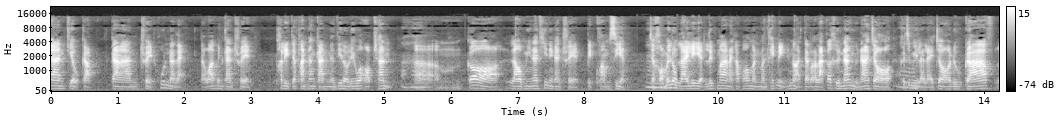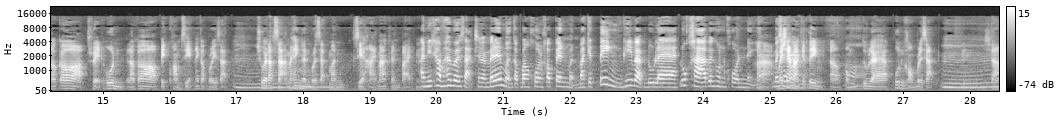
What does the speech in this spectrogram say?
งานเกี่ยวกับการเทรดหุ้นนั่นแหละ แต่ว่าเป็นการเทรดผลิตภัณฑ์ทางการเงินที่เราเรียกว่าออปชั่นอ่าฮะก็เรามีหน้าที่ในการเทรดปิดความเสี่ยงอืม จะขอไม่ลงรายละเอียดลึกมากนะครับ เพราะมันมันเทคนิคนิดหน่อย แต่หลักๆก็คือนั่งอยู่หน้าจอ ก็จะมีหลายๆ จอดูกราฟ แล้วก็ trade หุ้น แล้วก็ปิดความเสี่ยงให้กับบริษัทอืมช่วยรักษาไม่ให้เงินบริษัทมันเสียหายมากเกินไป อันนี้ทำให้บริษัทใช่ไหมไม่ได้เหมือนกับบางคนเขาเป็นเหมือน marketing ที่แบบดูแลลูกค้าเป็นคนๆอย่างเงี้ยอ่าไม่ใช่แบบมาร์เก็ตติ้งผมอ๋อดูแลหุ้นของบริษัทอืมใช่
